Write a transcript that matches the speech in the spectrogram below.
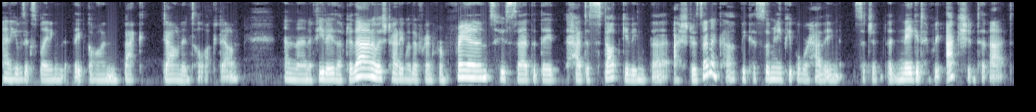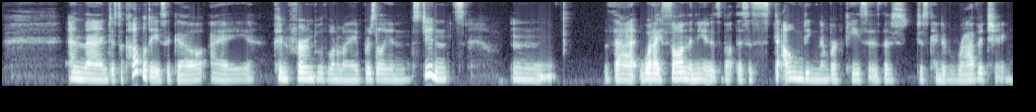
and he was explaining that they've gone back down into lockdown. And then a few days after that, I was chatting with a friend from France who said that they had to stop giving the AstraZeneca because so many people were having such a, a negative reaction to that. And then just a couple days ago, I confirmed with one of my Brazilian students um, that what I saw in the news about this astounding number of cases that's just kind of ravaging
